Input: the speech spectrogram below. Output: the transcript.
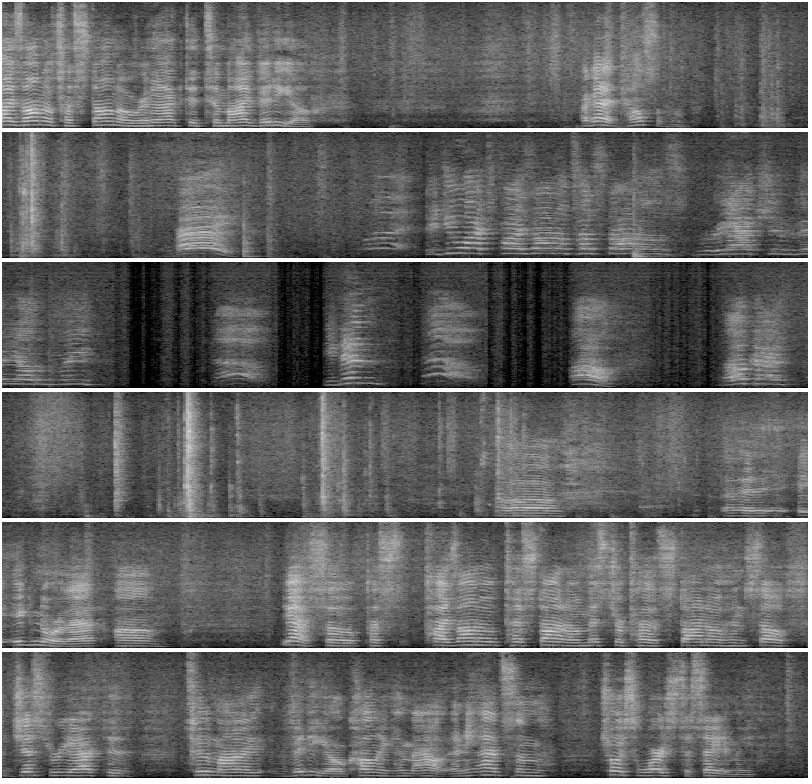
Paisano Pastano reacted to my video. I gotta tell someone. Hey! What? Did you watch Paisano Pastano's reaction video to me? No. You didn't? No. Oh. Okay. Uh, uh, ignore that. Um, yeah, so Paisano Pastano, Mr. Pastano himself, just reacted to my video calling him out, and he had some choice words to say to me.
